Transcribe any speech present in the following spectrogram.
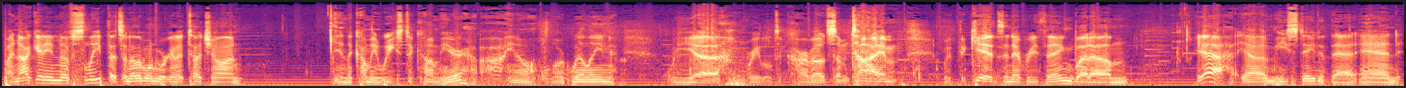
by not getting enough sleep, that's another one we're going to touch on in the coming weeks to come here. Uh, you know, Lord willing, we uh, were able to carve out some time with the kids and everything. But um, yeah, um, he stated that, and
